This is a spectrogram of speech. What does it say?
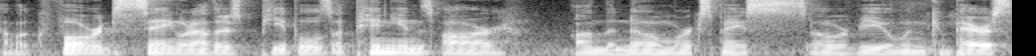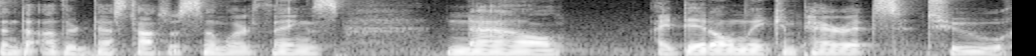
I look forward to seeing what other people's opinions are on the GNOME workspace overview in comparison to other desktops with similar things. Now, I did only compare it to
